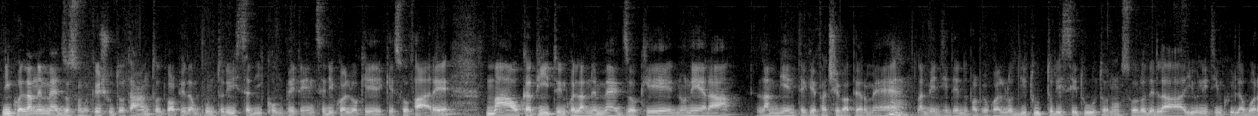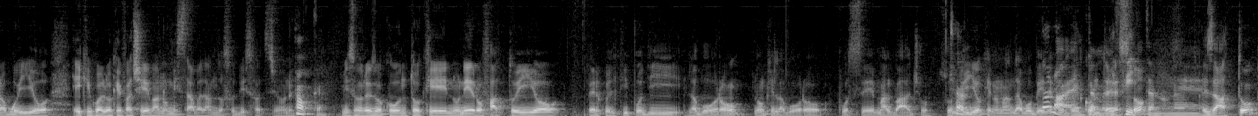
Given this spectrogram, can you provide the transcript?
in quell'anno e mezzo sono cresciuto tanto proprio da un punto di vista di competenze di quello che, che so fare, ma ho capito in quell'anno e mezzo che non era l'ambiente che faceva per me, mm. l'ambiente intendo proprio quello di tutto l'istituto, non solo della unit in cui lavoravo io, e che quello che faceva non mi stava dando soddisfazione. Okay. Mi sono reso conto che non ero fatto io per quel tipo di lavoro, non che il lavoro fosse malvagio, sono certo. io che non andavo bene no, no, quel contesto. Fit, è... Esatto.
